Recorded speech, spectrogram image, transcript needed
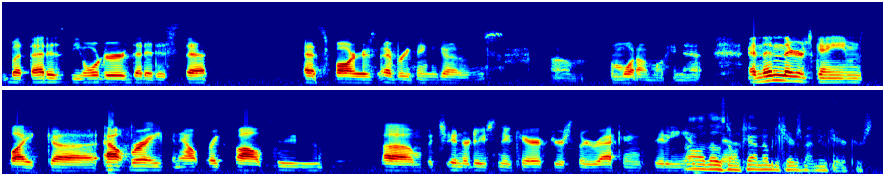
but that is the order that it is set as far as everything goes, um, from what I'm looking at. And then there's games like uh, Outbreak and Outbreak File 2, um, which introduce new characters through Raccoon City. and- Oh, those don't count. Nobody cares about new characters.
